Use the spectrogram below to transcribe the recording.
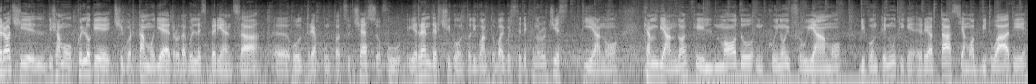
però ci, diciamo, quello che ci portammo dietro da quell'esperienza, eh, oltre appunto al successo, fu il renderci conto di quanto poi queste tecnologie stiano cambiando anche il modo in cui noi fruiamo di contenuti che in realtà siamo abituati eh,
